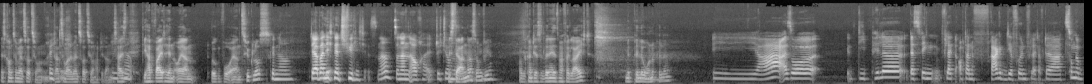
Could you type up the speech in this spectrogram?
Es kommt zur Menstruation. Richtig. Ganz normale Menstruation habt ihr dann. Das heißt, Ja. ihr habt weiterhin euren, irgendwo euren Zyklus. Genau. Der aber nicht natürlich ist, ne? Sondern auch halt durch die Ist der Hormone. anders irgendwie? Also könnt ihr es, wenn ihr jetzt mal vergleicht, mit Pille, ohne Pille? Ja, also die Pille, deswegen vielleicht auch deine Frage, die dir vorhin vielleicht auf der Zunge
